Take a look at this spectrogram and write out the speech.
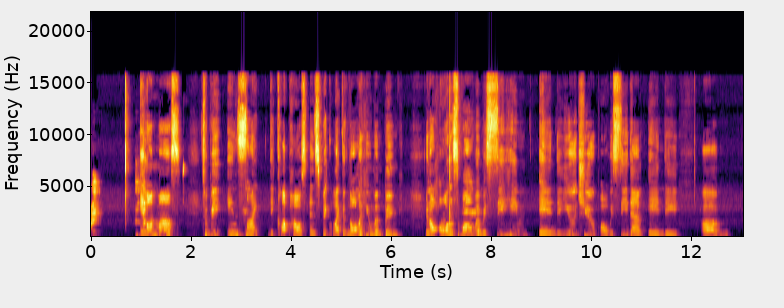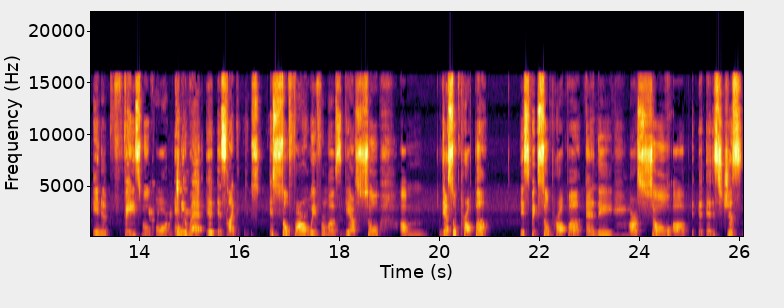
right? Elon Musk, to be inside the clubhouse and speak like a normal human being. You know, all this while when we see him in the YouTube or we see them in the um, in a Facebook or anywhere, it, it's like it's, it's so far away from us. They are so um, they are so proper. They speak so proper and they are so uh, it, it's just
